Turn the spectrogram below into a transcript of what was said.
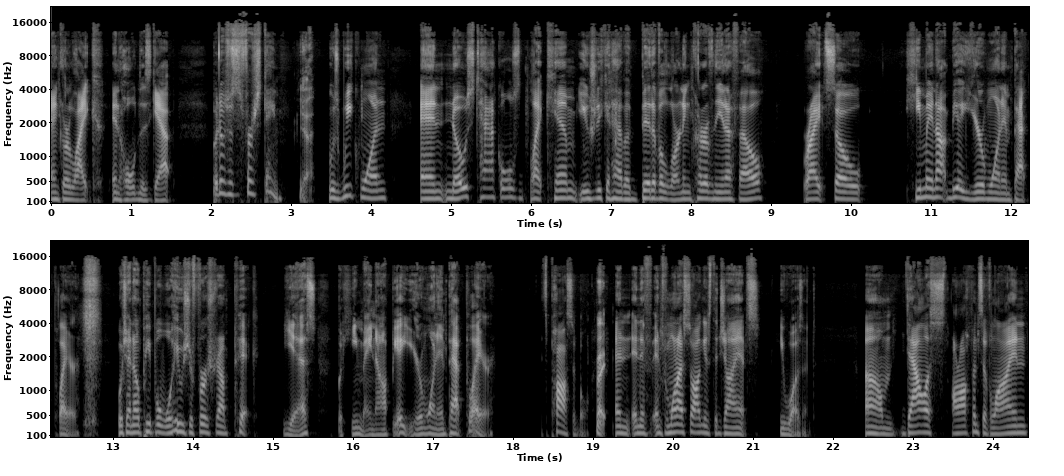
anchor like and holding his gap. But it was his first game. Yeah. it was week one, and nose tackles like him usually can have a bit of a learning curve in the NFL, right? So he may not be a year one impact player, which I know people. Well, he was your first round pick, yes, but he may not be a year one impact player. It's possible, Right. And and if and from what I saw against the Giants, he wasn't. Um, Dallas, our offensive line,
